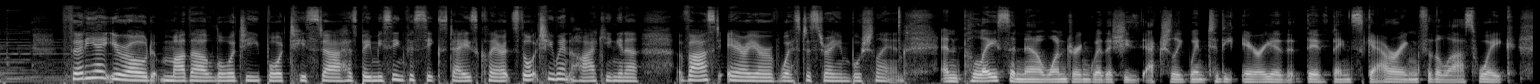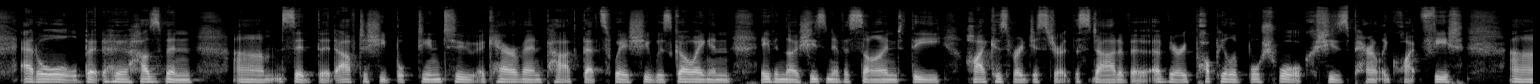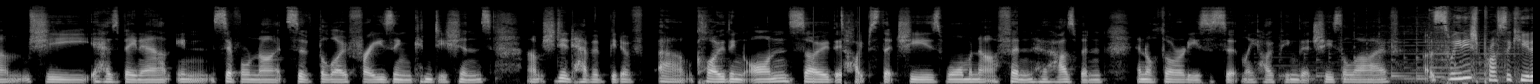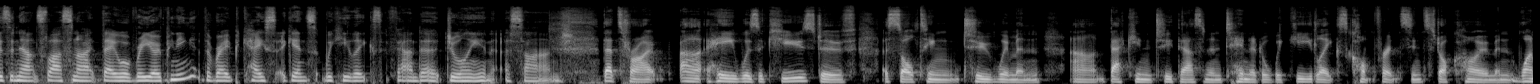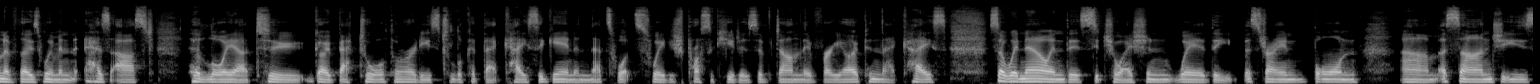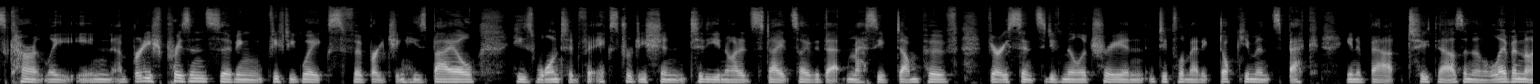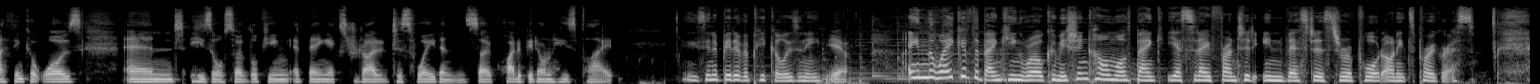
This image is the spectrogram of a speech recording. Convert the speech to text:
38 year old mother Lorgie Bautista has been missing for six days, Claire. It's thought she went hiking in a vast area of West Australian bushland. And police are now wondering whether she actually went to the area that they've been scouring for the last week at all. But her husband um, said that after she booked into a caravan park, that's where she was going. And even though she's never signed the hikers register at the start of a, a very popular bushwalk, she's apparently quite fit. Um, um, she has been out in several nights of below freezing conditions. Um, she did have a bit of um, clothing on, so there's hopes that she is warm enough, and her husband and authorities are certainly hoping that she's alive. Swedish prosecutors announced last night they were reopening the rape case against WikiLeaks founder Julian Assange. That's right. Uh, he was accused of assaulting two women uh, back in 2010 at a WikiLeaks conference in Stockholm. And one of those women has asked her lawyer to go back to authorities to look at that case again. And that's what Swedish prosecutors have done. They've reopened that case. So we're now in this situation where the Australian born um, Assange is currently in a British prison serving 50 weeks for breaching his bail. He's wanted for extradition to the United States over that massive dump of very sensitive military and diplomatic documents back in about 2011, I think it was. And he's also looking at being extradited to Sweden. So quite a bit on his plate. He's in a bit of a pickle, isn't he? Yeah. In the wake of the Banking Royal Commission, Commonwealth Bank yesterday fronted investors to report on its progress.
